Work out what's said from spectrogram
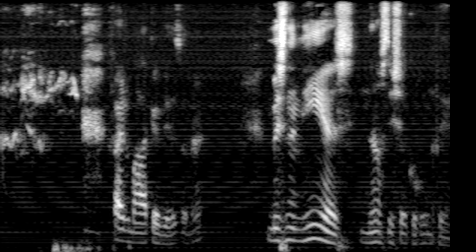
faz mal à cabeça, não é? Mas Neemias não se deixou corromper.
